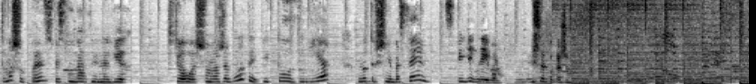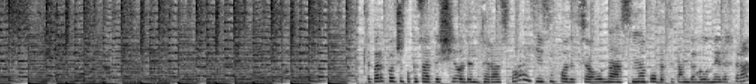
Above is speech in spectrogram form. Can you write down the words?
тому що, в принципі, стандартний набір всього, що може бути, і тут є внутрішній басейн з підігрівом. Пішли покажу. Тепер хочу показати ще один терас бар, який знаходиться у нас на поверсі, там, де головний ресторан.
